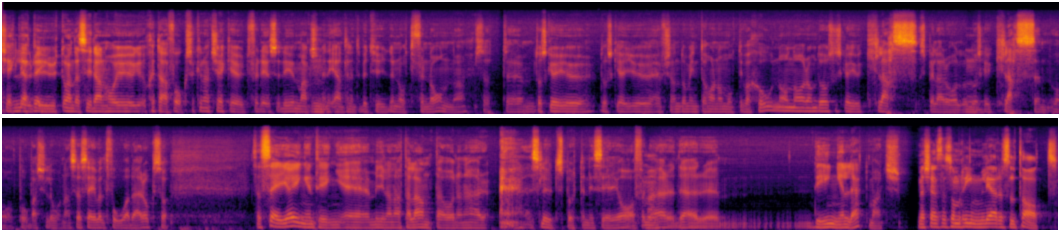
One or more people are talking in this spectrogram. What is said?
checkat ut. Å andra sidan har ju Getafe också kunnat checka ut för det. Så det är ju en match mm. som egentligen inte betyder något för någon. Va? Så att, eh, då ska ju, då ska ju, eftersom de inte har någon motivation, någon av dem då, så ska ju klass spela roll. Och mm. då ska ju klassen vara på Barcelona. Så jag säger väl två där också. Sen säger jag ingenting eh, Milan-Atalanta och den här slutspurten i Serie A. För mm. där, där, eh, det är ingen lätt match. Men känns det som rimliga resultat?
